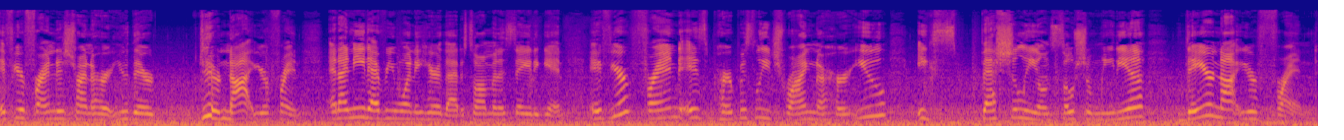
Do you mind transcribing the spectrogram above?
if your friend is trying to hurt you, they're they're not your friend. And I need everyone to hear that. So I'm going to say it again. If your friend is purposely trying to hurt you, especially on social media, they are not your friend.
